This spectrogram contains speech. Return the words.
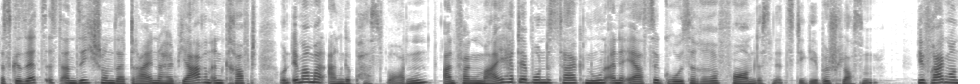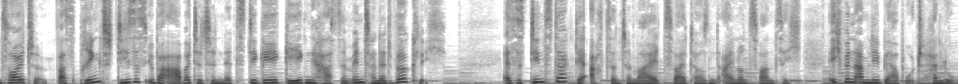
Das Gesetz ist an sich schon seit dreieinhalb Jahren in Kraft und immer mal angepasst worden. Anfang Mai hat der Bundestag nun eine erste größere Reform des NetzDG beschlossen. Wir fragen uns heute, was bringt dieses überarbeitete NetzDG gegen Hass im Internet wirklich? Es ist Dienstag, der 18. Mai 2021. Ich bin Amli Berbot. Hallo.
